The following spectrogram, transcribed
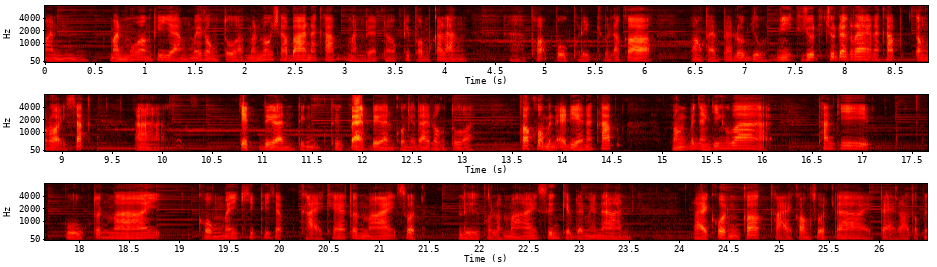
มันมันม่วงที่ยังไม่ลงตัว มันม่วงชาวบ้านนะครับ มันเลือดนกที่ผมกำลังเพาะปลูกผลิตอยู่แล้วก็วางแผนแปรรูปอยู่ นี่คือชุดชุดแรกๆนะครับ ต้องรออีกสักเจ็ดเดือนถึงถึง 8 เดือนคงจะได้ลงตัว ก็คงเป็นไอเดียนะครับ หวังเป็นอย่างยิ่งว่าท่านที่ปลูกต้นไม้ คงไม่คิดที่จะขายแค่ต้นไม้สดหรือผลไม้ซึ่งเก็บได้ไม่นาน หลายคนก็ขายของสดได้ แต่เราต้องไป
